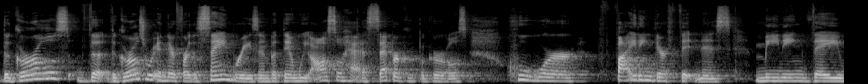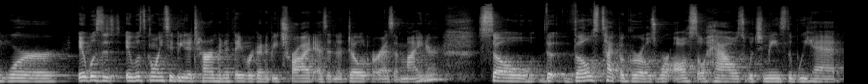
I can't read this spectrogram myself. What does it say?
The girls, the, the girls were in there for the same reason, but then we also had a separate group of girls who were fighting their fitness, meaning they were it was it was going to be determined if they were going to be tried as an adult or as a minor. So the, those type of girls were also housed, which means that we had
